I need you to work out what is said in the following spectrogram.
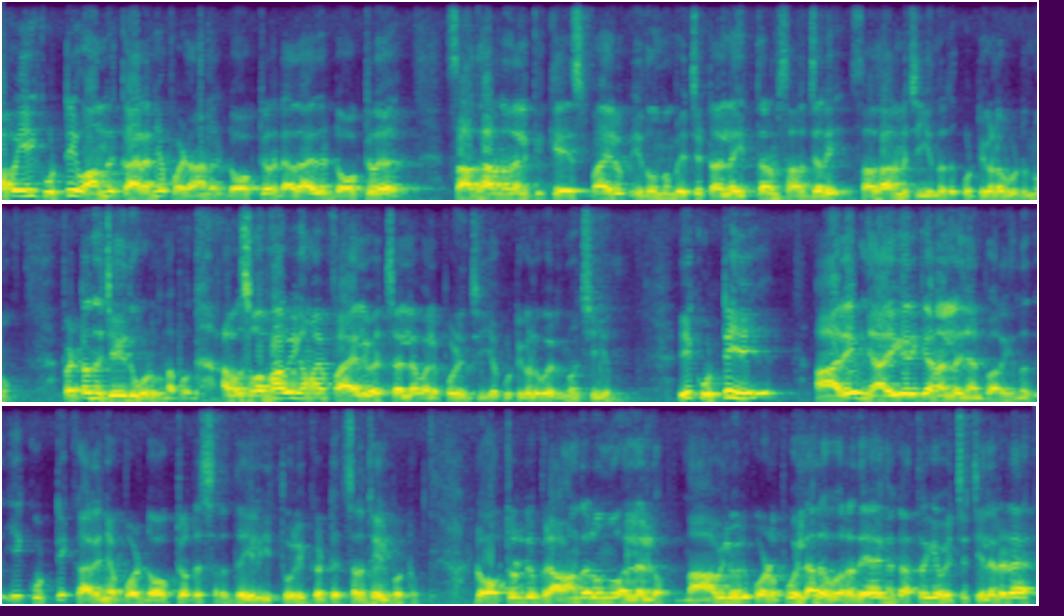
അപ്പോൾ ഈ കുട്ടി വന്ന് കരഞ്ഞപ്പോഴാണ് ഡോക്ടറുടെ അതായത് ഡോക്ടർ സാധാരണ നിലയ്ക്ക് കേസ് ഫയലും ഇതൊന്നും വെച്ചിട്ടല്ല ഇത്തരം സർജറി സാധാരണ ചെയ്യുന്നത് കുട്ടികളെ വിടുന്നു പെട്ടെന്ന് ചെയ്തു കൊടുക്കുന്നു. അപ്പോൾ അപ്പോൾ സ്വാഭാവികമായും ഫയൽ വെച്ചല്ല പലപ്പോഴും ചെയ്യുക കുട്ടികൾ വരുന്നു ചെയ്യുന്നു. ഈ കുട്ടി ആരെയും ന്യായീകരിക്കാനല്ല ഞാൻ പറയുന്നത്. ഈ കുട്ടി കരഞ്ഞപ്പോൾ ഡോക്ടറുടെ ശ്രദ്ധയിൽ ഈ തൊലിക്കെട്ട് ശ്രദ്ധയിൽപ്പെട്ടു. ഡോക്ടറുടെ ഭ്രാന്തനൊന്നും അല്ലല്ലോ. നാവിൽ ഒരു കുഴപ്പമില്ലാതെ വെറുതെ അങ്ങ് കത്രിക വെച്ച് ചിലരുടെ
